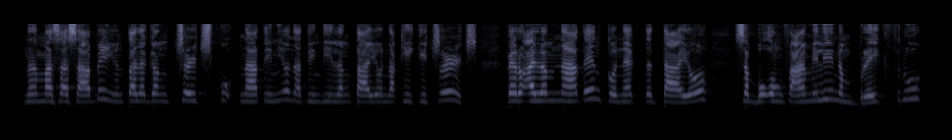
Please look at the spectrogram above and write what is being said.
na masasabi, yung talagang church po natin yun at hindi lang tayo nakiki-church. Pero alam natin, connected tayo sa buong family ng breakthrough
